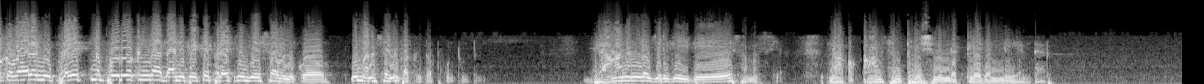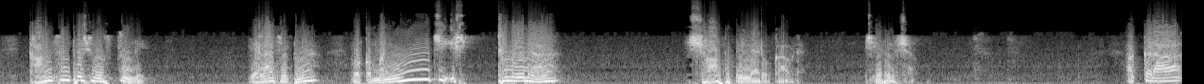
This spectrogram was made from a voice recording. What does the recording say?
ఒకవేళ నువ్వు ప్రయత్నపూర్వకంగా దాన్ని పెట్టే ప్రయత్నం చేశావనుకో నువ్వు మనసైనా పక్కకు తప్పుకుంటుంటుంది. ధ్యానంలో జరిగే ఇదే సమస్య. నాకు కాన్సన్ట్రేషన్ ఉండట్లేదండి అంటారు. కాన్సన్ట్రేషన్ వస్తుంది. ఎలా చెప్పినా ఒక మంచి ఇష్టమైన షాప్కి వెళ్ళారు ఒక ఆవిడ. చీరల షాప్ అక్కడ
